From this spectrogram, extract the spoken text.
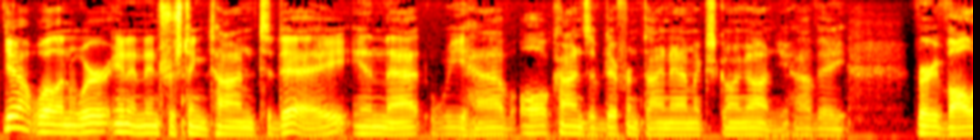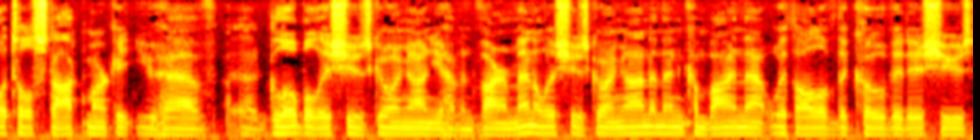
Yeah, well, and we're in an interesting time today in that we have all kinds of different dynamics going on. You have a very volatile stock market. You have uh, global issues going on. You have environmental issues going on. And then combine that with all of the COVID issues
